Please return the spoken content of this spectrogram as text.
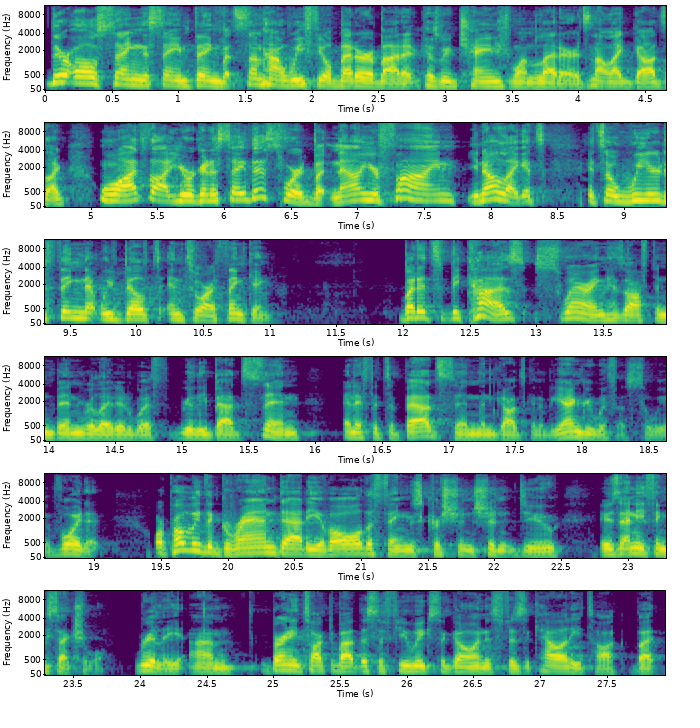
they're all saying the same thing, but somehow we feel better about it because we've changed one letter. It's not like God's like, well, I thought you were going to say this word, but now you're fine. You know, like it's, it's a weird thing that we've built into our thinking. But it's because swearing has often been related with really bad sin. And if it's a bad sin, then God's going to be angry with us, so we avoid it. Or probably the granddaddy of all the things Christians shouldn't do is anything sexual, really. Um, Bernie talked about this a few weeks ago in his physicality talk, but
